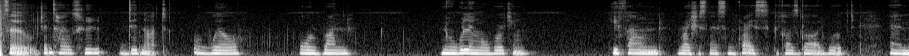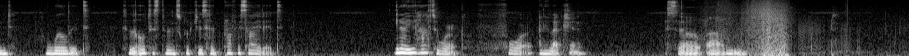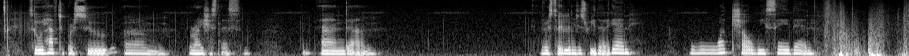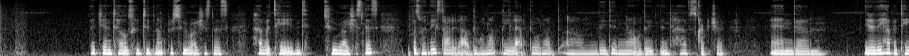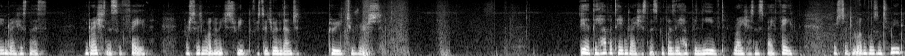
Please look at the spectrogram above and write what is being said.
So, Gentiles who did not will or run, nor willing or working, he found righteousness in Christ because God worked and willed it. So, the Old Testament scriptures had prophesied it. You know, you have to work for an election so um, so we have to pursue um, righteousness and um, verse 30 let me just read that again what shall we say then that gentiles who did not pursue righteousness have attained to righteousness because when they started out they were not the elect they were not um, they didn't know they didn't have scripture and um, you know, they have attained righteousness and righteousness of faith. Verse 31, let me just read verse 31 down to 32 verse. Yeah, they have attained righteousness because they have believed righteousness by faith. Verse 31 goes on to read.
